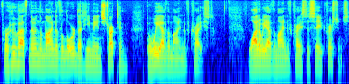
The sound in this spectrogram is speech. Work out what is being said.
For who hath known the mind of the Lord that he may instruct him? But we have the mind of Christ. Why do we have the mind of Christ as saved Christians?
